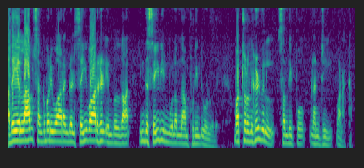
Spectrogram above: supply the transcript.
அதையெல்லாம் சங்கபரிவாரங்கள் செய்வார்கள் என்பதுதான் இந்த செய்தியின் மூலம் நாம் புரிந்து கொள்வது. மற்றொரு நிகழ்வில் சந்திப்போம். நன்றி வணக்கம்.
